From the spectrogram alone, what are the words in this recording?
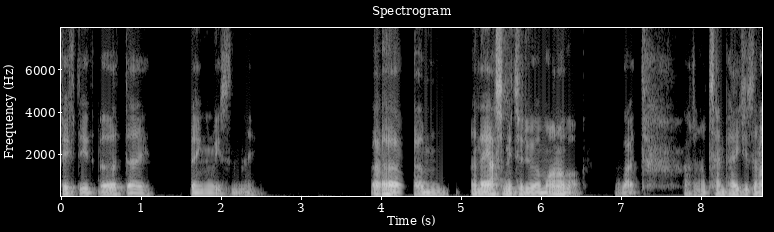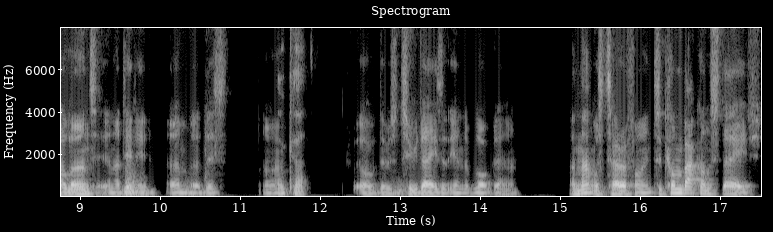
50th birthday thing recently. Uh, um, and they asked me to do a monologue, like I don't know, ten pages, and I learned it and I did it um, at this. Um, okay. Oh, there was two days at the end of lockdown, and that was terrifying to come back on stage.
